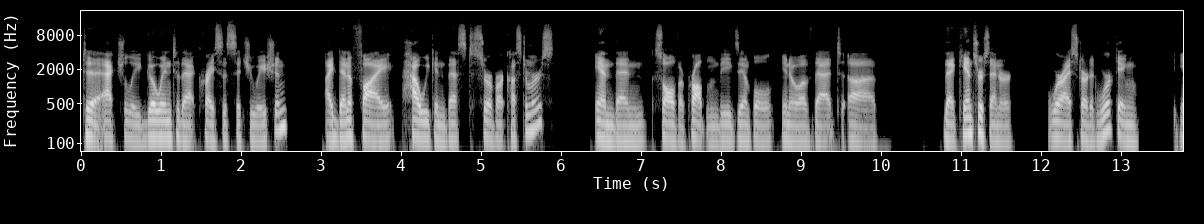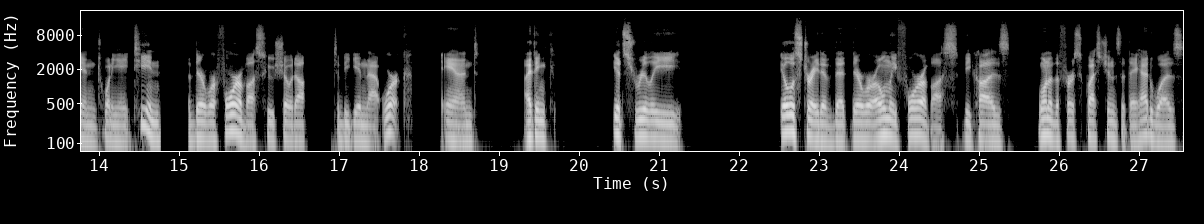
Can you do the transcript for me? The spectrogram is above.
to actually go into that crisis situation, identify how we can best serve our customers, and then solve a problem. The example, you know, of that uh, that cancer center where I started working in 2018, there were four of us who showed up to begin that work, and I think it's really illustrative that there were only four of us because one of the first questions that they had was,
